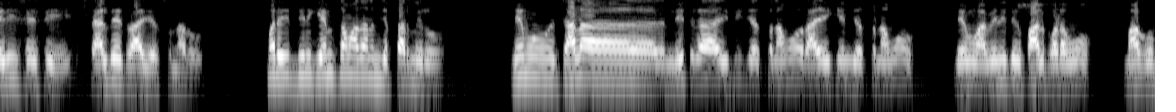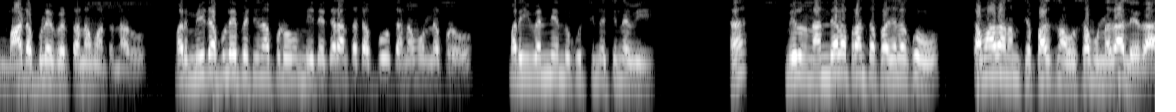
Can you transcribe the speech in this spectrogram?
ఐరీస్ వేసి శాలరీ డ్రా చేస్తున్నారు. మరి దీనికి ఏం సమాధానం చెప్తారు మీరు? మేము చాలా నీట్గా ఇది చేస్తున్నాము రాజకీయం చేస్తున్నాము మేము అవినీతికి పాల్పడము మాకు మా డబ్బులే పెడుతున్నాము అంటున్నారు. మరి మీ డబ్బులే పెట్టినప్పుడు మీ దగ్గర అంత డబ్బు ధనం ఉన్నప్పుడు మరి ఇవన్నీ ఎందుకు చిన్న చిన్నవి? మీరు నంద్యాల ప్రాంత ప్రజలకు సమాధానం చెప్పాల్సిన అవసరం ఉన్నదా లేదా?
